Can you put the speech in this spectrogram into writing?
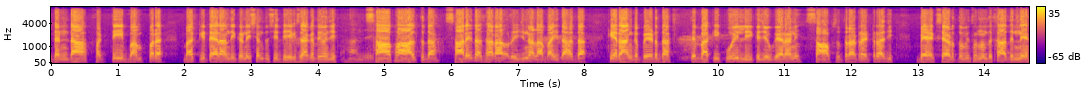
ਡੰਡਾ ਫੱਟੀ ਬੰਪਰ ਬਾਕੀ ਟਾਇਰਾਂ ਦੀ ਕੰਡੀਸ਼ਨ ਤੁਸੀਂ ਦੇਖ ਸਕਦੇ ਹੋ ਜੀ। ਸਾਫ਼ ਹਾਲਤ ਦਾ ਸਾਰੇ ਦਾ ਸਾਰਾ ਓਰੀਜਨਲ ਆ ਬਾਈ ਦੱਸਦਾ ਕਿ ਰੰਗ ਪੇੜ ਦਾ ਤੇ ਬਾਕੀ ਕੋਈ ਲੀਕੇਜ ਵਗੈਰਾ ਨਹੀਂ। ਸਾਫ਼ ਸੁਥਰਾ ਟਰੈਕਟਰ ਆ ਜੀ। ਬੈਕ ਸਾਈਡ ਤੋਂ ਵੀ ਤੁਹਾਨੂੰ ਦਿਖਾ ਦਿੰਨੇ ਆ।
